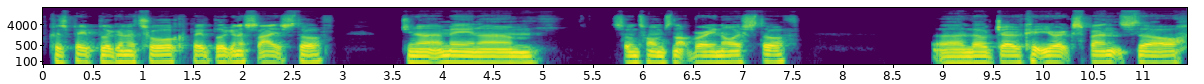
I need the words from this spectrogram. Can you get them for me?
because people are going to talk, people are going to say stuff. Do you know what I mean? Um, sometimes not very nice stuff. Uh, they'll joke at your expense. They'll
